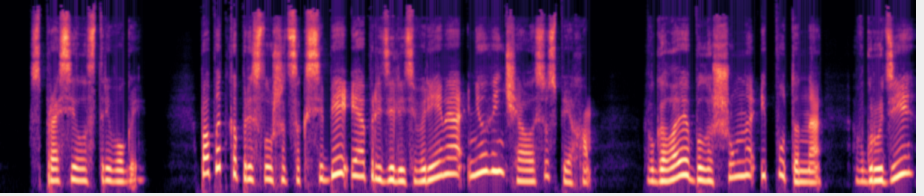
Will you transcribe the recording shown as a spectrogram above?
— спросила с тревогой. Попытка прислушаться к себе и определить время не увенчалась успехом. В голове было шумно и путанно, в груди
